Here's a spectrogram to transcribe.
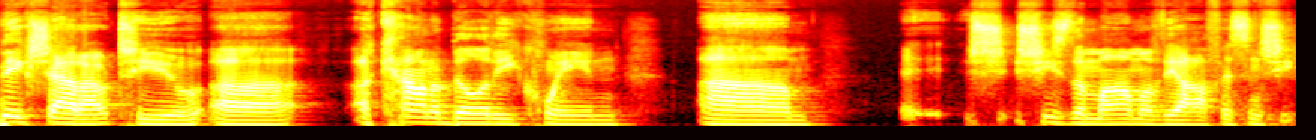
big shout out to you, uh, accountability queen. Um, sh- she's the mom of the office, and she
